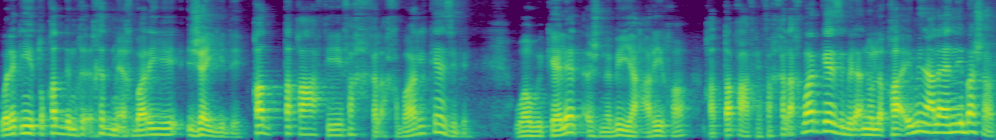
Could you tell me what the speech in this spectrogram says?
ولكن هي تقدم خدمة إخبارية جيدة. قد تقع في فخ الأخبار الكاذبة. ووكالات أجنبية عريقة قد تقع في فخ الأخبار الكاذبة لأنه القائمين عليها هن بشر.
